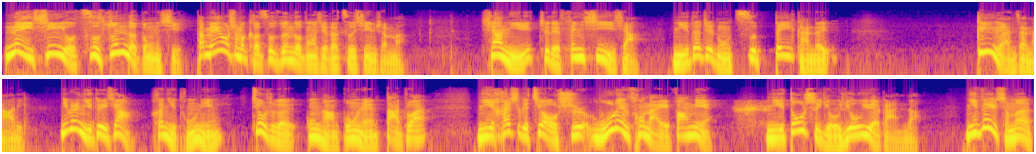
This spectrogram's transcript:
内心有自尊的东西，他没有什么可自尊的东西，他自信什么？像你就得分析一下你的这种自卑感的根源在哪里。你比如你对象和你同龄，就是个工厂工人大专，你还是个教师，无论从哪一方面，你都是有优越感的。你为什么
